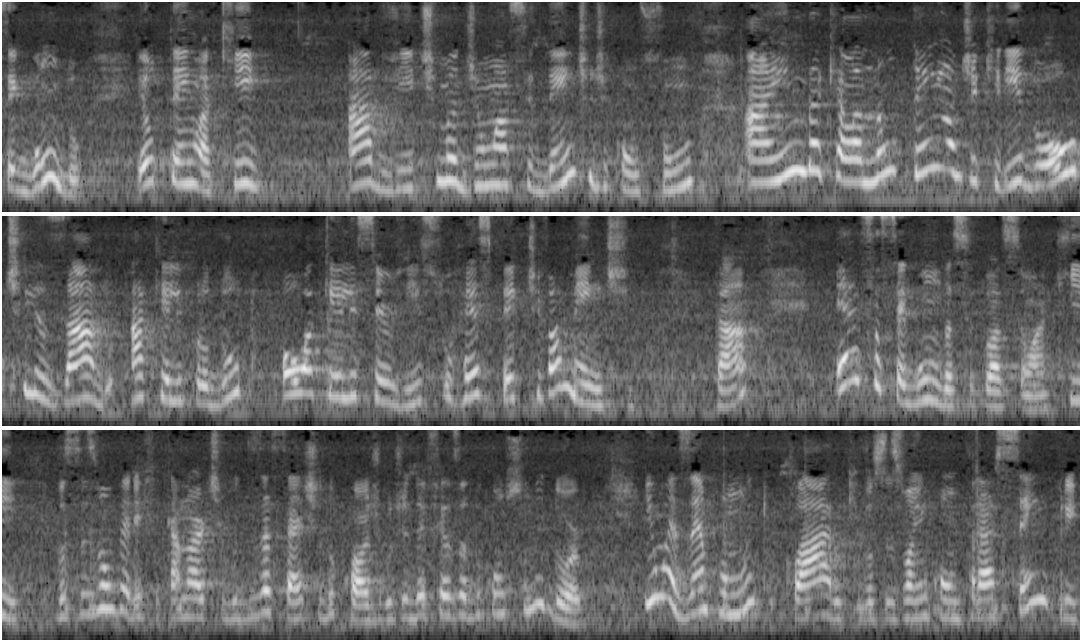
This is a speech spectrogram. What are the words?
Segundo, eu tenho aqui a vítima de um acidente de consumo, ainda que ela não tenha adquirido ou utilizado aquele produto ou aquele serviço, respectivamente, tá? Essa segunda situação aqui, vocês vão verificar no artigo 17 do Código de Defesa do Consumidor. E um exemplo muito claro que vocês vão encontrar sempre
